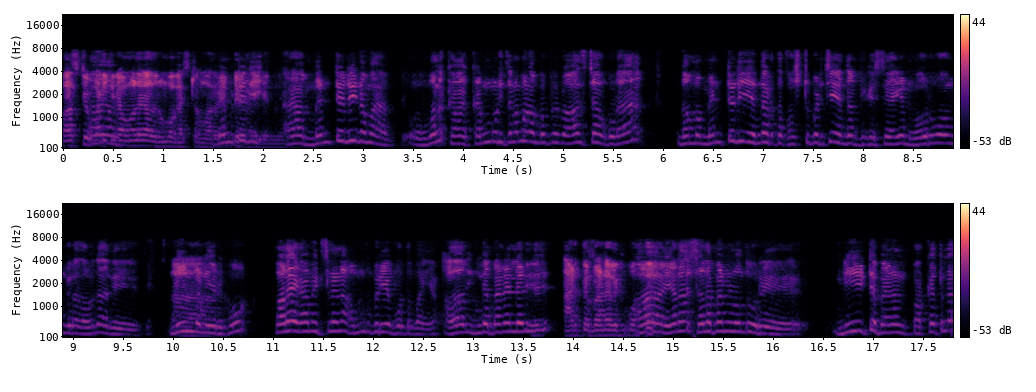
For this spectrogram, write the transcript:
First படிக்கிறவங்களுக்கு அது ரொம்ப கஷ்டமா இருக்கும் மென்டலி நம்ம ஒருவேளை க- கண் முடித்தனமா நம்ம போய் வாசிச்சா கூட நம்ம மென்டலி எந்த இடத்த ஃபர்ஸ்ட் படிச்சு எந்த இடத்துக்கு செகண்ட் வருவோங்கிறத வந்து அது மீன் ஆ. பழைய காமிக்ஸ்ல அம்புக்குறியே போட்டுப்பாங்க அதாவது இந்த பேனல்ல இருந்து அடுத்த பேனலுக்கு ஏன்னா சில பேனல் வந்து ஒரு நீட்ட பேனல் பக்கத்துல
